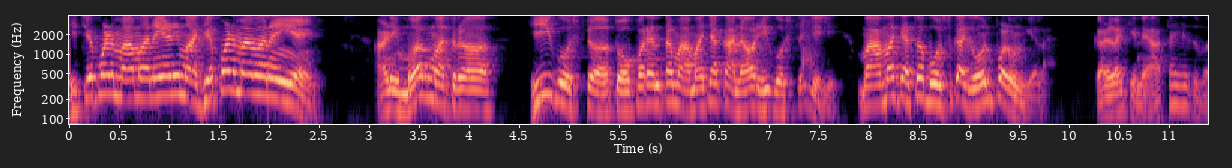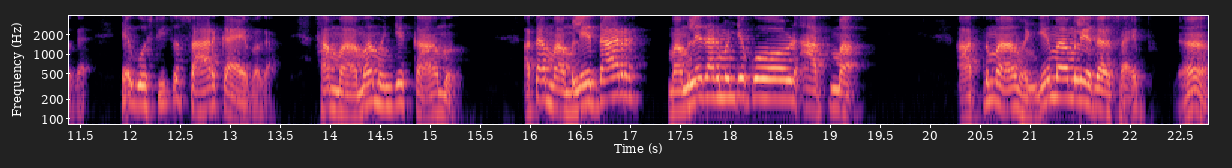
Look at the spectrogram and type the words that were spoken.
हिचे पण मामा नाही आणि माझे पण मामा नाही आहे आणि मग मात्र ही गोष्ट तोपर्यंत मामाच्या कानावर ही गोष्ट गेली. मामा त्याचा बोचका घेऊन पळून गेला. कळलं की नाही? आता हेच बघा. ह्या गोष्टीचं सार काय आहे बघा? हा मामा म्हणजे काम. आता मामलेदार मामलेदार म्हणजे कोण? आत्मा. आत्मा म्हणजे मामलेदार साहेब. हां.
